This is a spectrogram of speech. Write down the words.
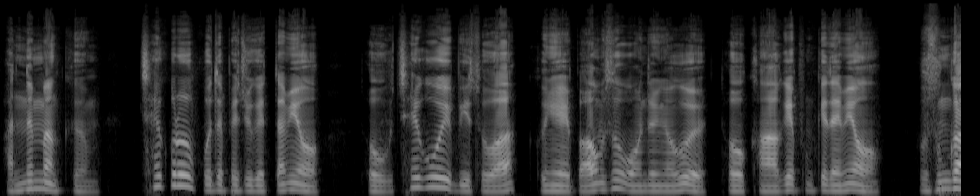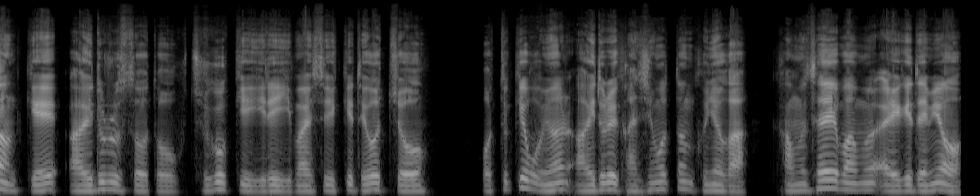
받는 만큼 최고로 보답해주겠다며 더욱 최고의 미소와 그녀의 마음속 원동력을 더욱 강하게 품게 되며 웃음과 함께 아이돌로서 더욱 즐겁게 일에 임할 수 있게 되었죠. 어떻게 보면 아이돌에 관심 없던 그녀가 감사의 마음을 알게 되며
